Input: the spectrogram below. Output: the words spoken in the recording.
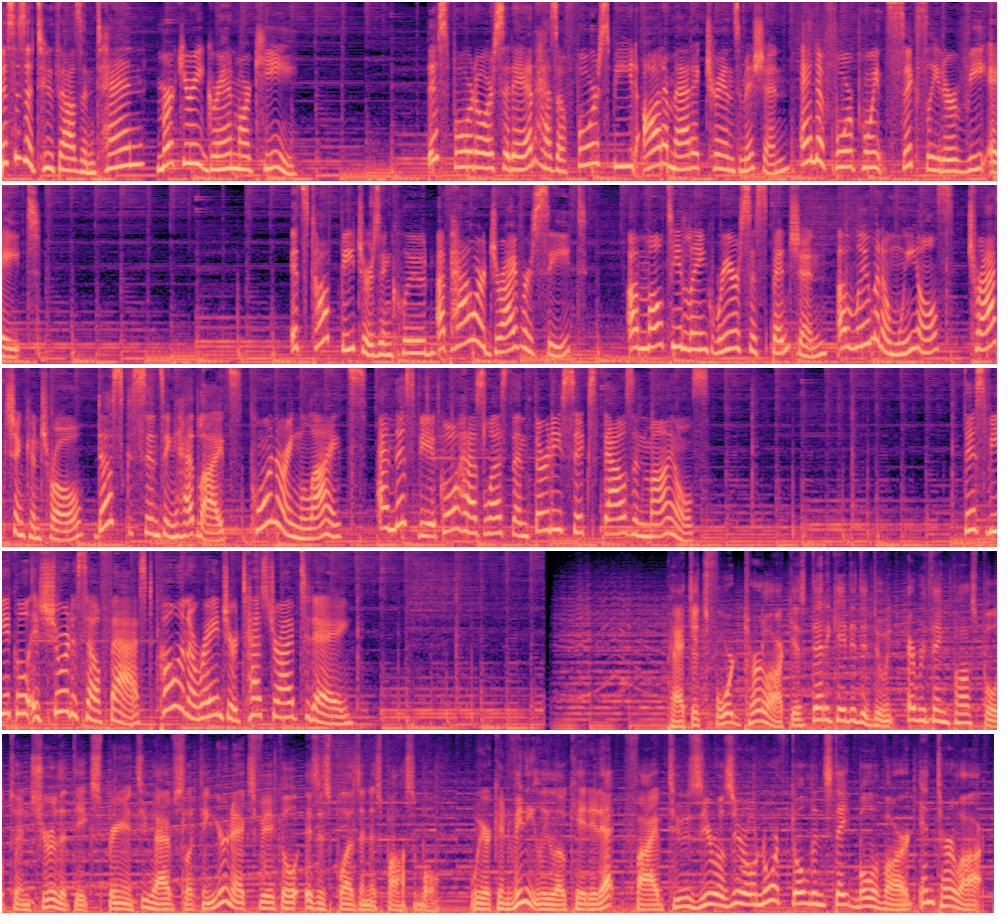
This is a 2010 Mercury Grand Marquis. This four-door sedan has a four-speed automatic transmission and a 4.6-liter V8. Its top features include a power driver's seat, a multi-link rear suspension, aluminum wheels, traction control, dusk sensing headlights, cornering lights, and this vehicle has less than 36,000 miles. This vehicle is sure to sell fast. Call and arrange your test drive today. Patchett's Ford Turlock is dedicated to doing everything possible to ensure that the experience you have selecting your next vehicle is as pleasant as possible. We are conveniently located at 5200 North Golden State Boulevard in Turlock.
